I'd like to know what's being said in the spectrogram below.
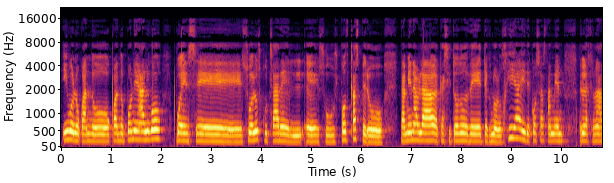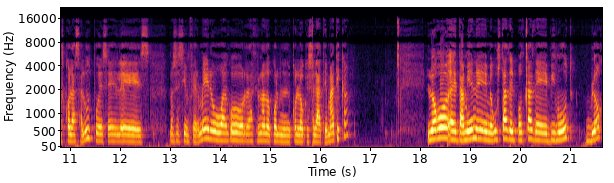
y bueno, cuando, cuando pone algo, pues eh, suelo escuchar el, eh, sus podcasts, pero también habla casi todo de tecnología y de cosas también relacionadas con la salud, pues él es, no sé si enfermero o algo relacionado con, con lo que es la temática. Luego eh, también eh, me gusta del podcast de Bimood Blog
